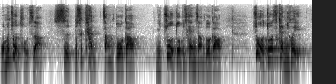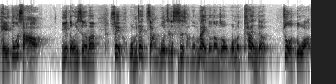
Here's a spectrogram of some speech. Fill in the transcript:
我们做投资啊，是不是看涨多高？你做多不是看你涨多高，做多是看你会赔多少，你懂意思了吗？所以我们在掌握这个市场的脉动当中，我们看的做多啊，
